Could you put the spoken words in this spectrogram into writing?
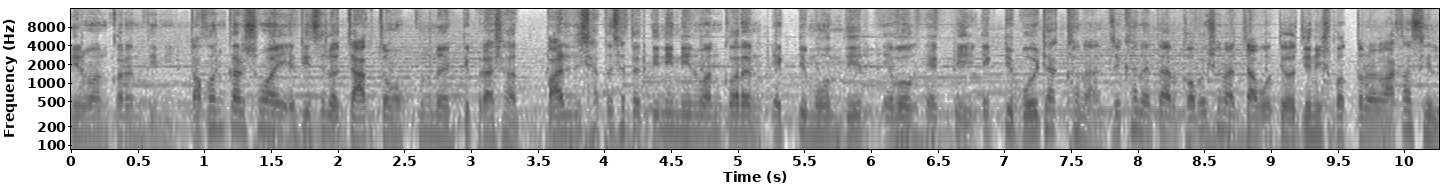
নির্মাণ করেন তিনি। তখনকার সময় এটি ছিল জাঁকজমকপূর্ণ একটি প্রাসাদ। বাড়ির সাথে সাথে তিনি নির্মাণ করেন একটি মন্দির এবং একটি একটি বৈঠকখানা, যেখানে তার গবেষণার যাবতীয় জিনিসপত্র রাখা ছিল।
